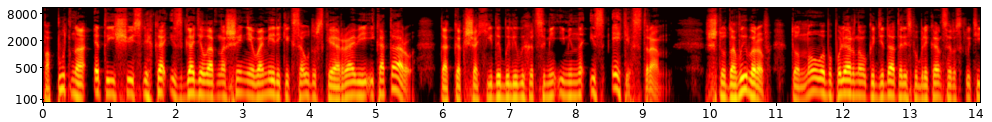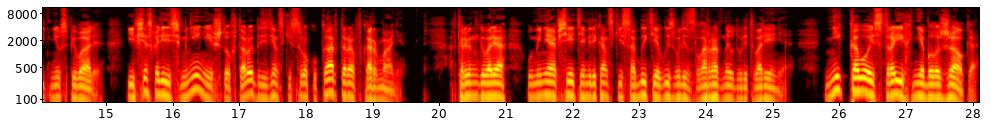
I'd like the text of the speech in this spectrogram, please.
Попутно это еще и слегка изгадило отношение в Америке к Саудовской Аравии и Катару, так как шахиды были выходцами именно из этих стран – Что до выборов, то нового популярного кандидата республиканцы раскрутить не успевали, и все сходились в мнении, что второй президентский срок у Картера в кармане. Откровенно говоря, у меня все эти американские события вызвали злорадное удовлетворение. Никого из троих не было жалко,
